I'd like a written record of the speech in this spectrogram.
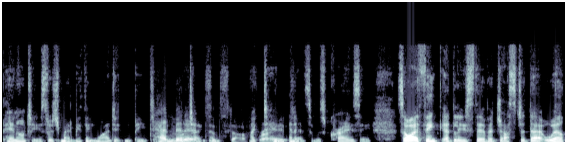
penalties, which made me think, why didn't people 10 minutes take them? and stuff, like right? 10 minutes. It was crazy. So I think at least they've adjusted that well.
